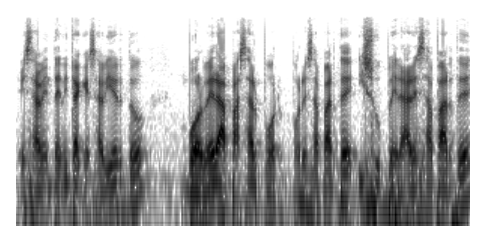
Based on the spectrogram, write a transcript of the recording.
esa ventanita que se ha abierto, volver a pasar por, por esa parte y superar esa parte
